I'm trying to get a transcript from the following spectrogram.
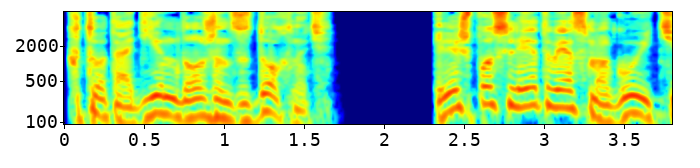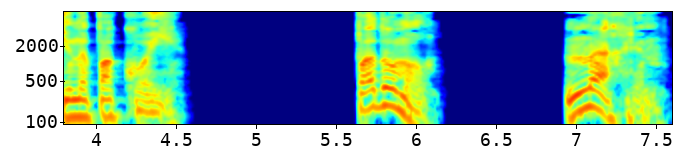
Кто-то один должен сдохнуть, и лишь после этого я смогу идти на покой. Подумал. «Нахрен»,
